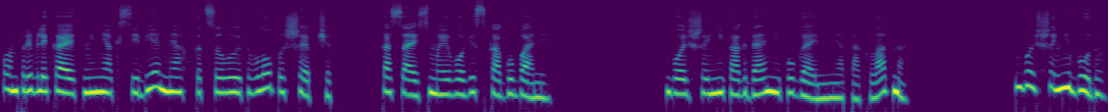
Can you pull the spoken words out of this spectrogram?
Он привлекает меня к себе, мягко целует в лоб и шепчет, касаясь моего виска губами. «Больше никогда не пугай меня так, ладно?» «Больше не буду».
